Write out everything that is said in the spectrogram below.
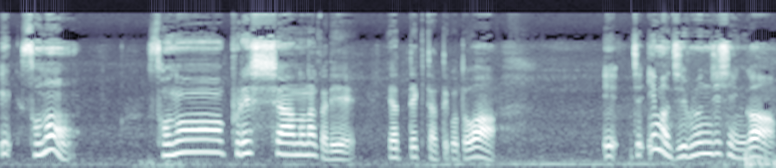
えそのそのプレッシャーの中でやってきたってことはえじゃ今自分自身が、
